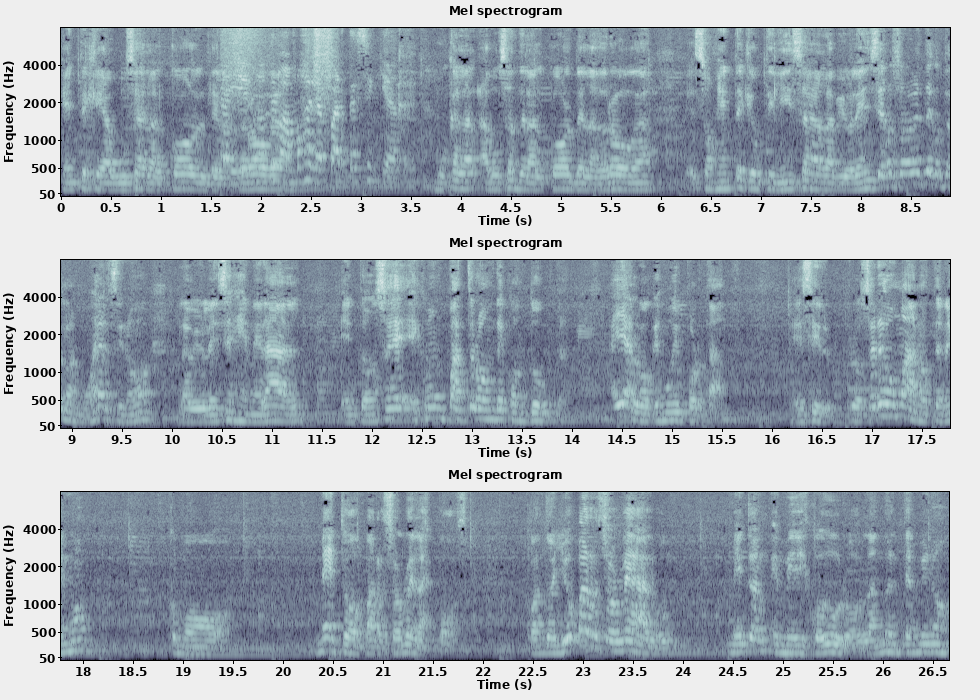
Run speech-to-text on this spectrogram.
gente que abusa del alcohol, de la droga. vamos a la parte psiquiátrica. Busca abusan del alcohol, de la droga. Son gente que utiliza la violencia no solamente contra la mujer, sino la violencia en general. Entonces es como un patrón de conducta. Hay algo que es muy importante. Es decir, los seres humanos tenemos como métodos para resolver las cosas. Cuando yo para resolver algo meto en, mi disco duro, hablando en términos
